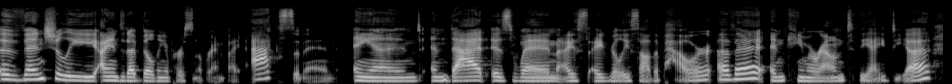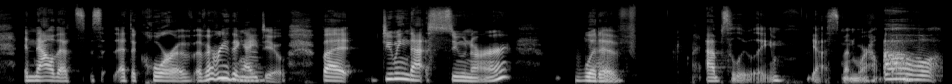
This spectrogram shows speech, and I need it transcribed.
eventually I ended up building a personal brand by accident. And and that is when I, I really saw the power of it and came around to the idea. And now that's at the core of, of everything mm-hmm. I do. But doing that sooner would yeah. have absolutely. Yes, been more helpful. Oh,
